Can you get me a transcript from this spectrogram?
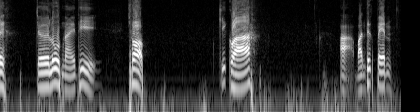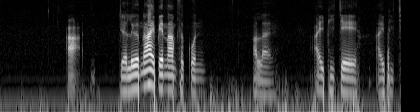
ยเจอรูปไหนที่ชอบ คลิกขวาอ่าบันทึกเป็นอ่าอย่าลืมนะให้เป็นนามสกุลอะไร IPJ IPG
